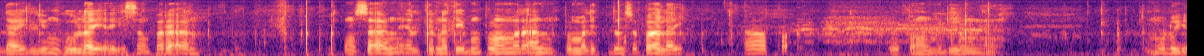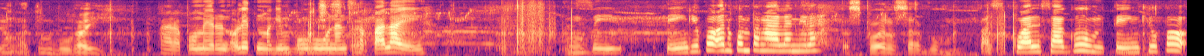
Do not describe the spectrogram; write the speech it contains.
dahil yung gulay ay isang paraan kung saan ay alternatibong pamamaraan pamalit doon sa palay Opo. upang maging tumuloy ang ating buhay. Para po meron ulit maging puhunan sa palay. Say, thank you po. Ano pong pangalan nila? Pascual Sagum. Pascual Sagum. Thank you po.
